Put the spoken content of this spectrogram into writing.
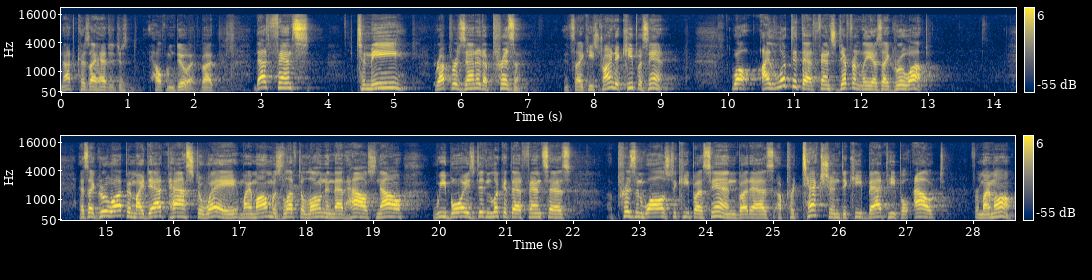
Not because I had to just help him do it, but that fence to me represented a prison. It's like he's trying to keep us in. Well, I looked at that fence differently as I grew up. As I grew up and my dad passed away, my mom was left alone in that house. Now, we boys didn't look at that fence as prison walls to keep us in, but as a protection to keep bad people out from my mom.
